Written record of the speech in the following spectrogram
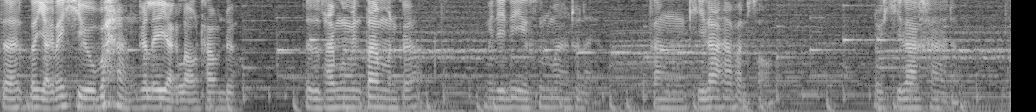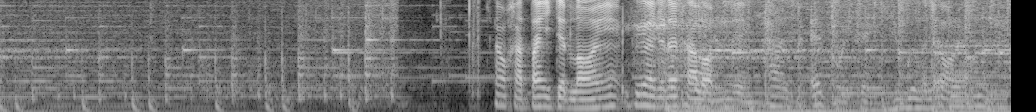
แต่แต่อยากได้คิวบ้างก็เลยอยากลองทำดูแต่สุดท้ายโมเมนตัมมันก็ไม่ได้ดีขึ้นมากเท่าไหร่ ทางคีร่าห้าพันสองโดยคีร่าค่านะเอาขาดตังอีกเจ็ดร้อยเพื่อจะได้ทารอนนั่นเอง Has everything you will Ano ever yun? need.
